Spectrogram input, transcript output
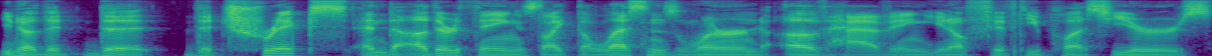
you know the the the tricks and the other things like the lessons learned of having you know 50 plus years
